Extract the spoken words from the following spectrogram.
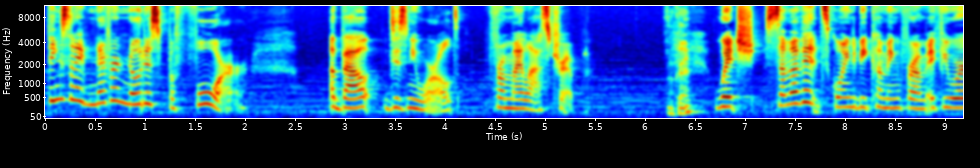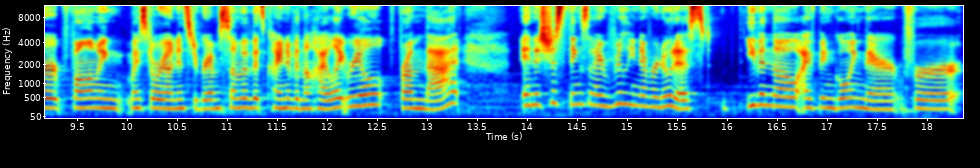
things that I've never noticed before about Disney World from my last trip. Okay Which some of it's going to be coming from, if you were following my story on Instagram, some of it's kind of in the highlight reel from that. And it's just things that I really never noticed, even though I've been going there for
